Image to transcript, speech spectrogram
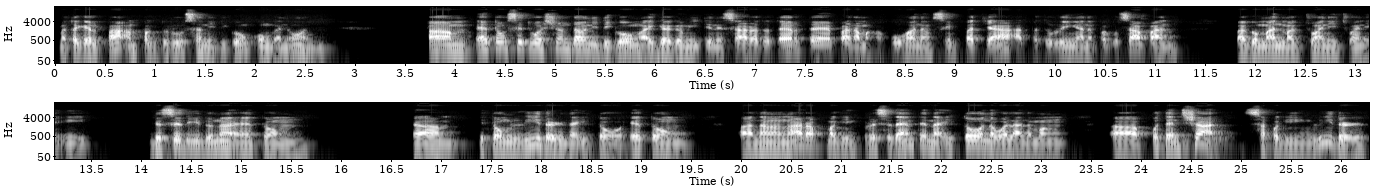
Matagal pa ang pagdurusa ni Digong kung ganoon. Um, etong sitwasyon daw ni Digong ay gagamitin ni Sara Duterte para makakuha ng simpatya at patuloy nga ng pag-usapan bago man mag-2028. Desidido na etong um, itong leader na ito, itong ah, nangangarap maging presidente na ito na wala namang ah, potensyal sa pagiging leader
